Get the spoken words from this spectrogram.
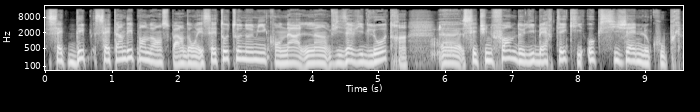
cette cette indépendance pardon et cette autonomie qu'on a l'un vis-à-vis de l'autre, euh, c'est une forme de liberté qui oxygène le couple.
